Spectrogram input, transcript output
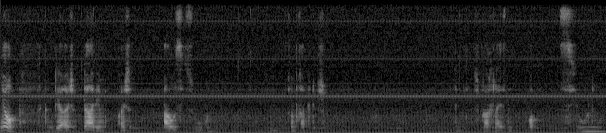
Jo, könnt ihr euch da eben euch aussuchen. Schon praktisch. Sprachleisten, Optionen.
